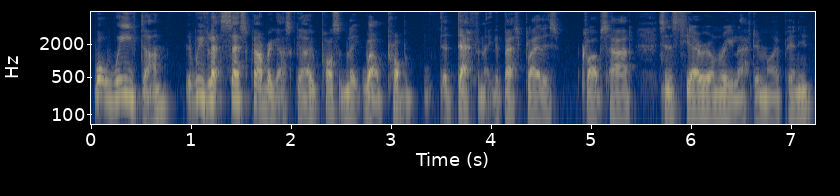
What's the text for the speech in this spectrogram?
What we've done, we've let Cesc Fabregas go, possibly, well, probably, definitely the best player this club's had since Thierry Henry left, in my opinion.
